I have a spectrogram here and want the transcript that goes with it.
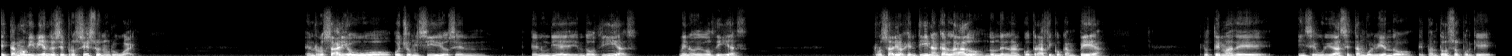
estamos viviendo ese proceso en Uruguay. En Rosario hubo ocho homicidios en, en un día, en dos días, menos de dos días. Rosario, Argentina, acá al lado, donde el narcotráfico campea. Los temas de inseguridad se están volviendo espantosos porque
